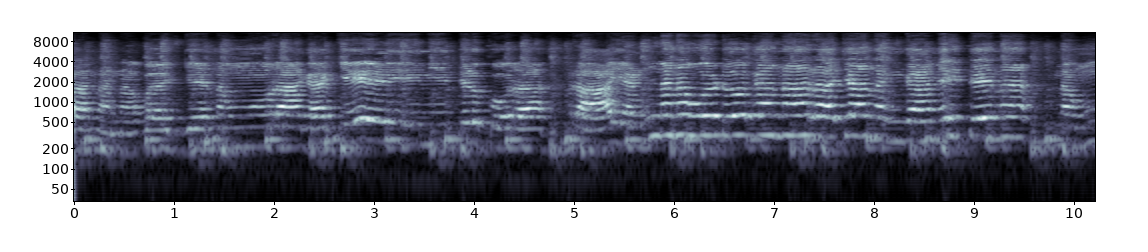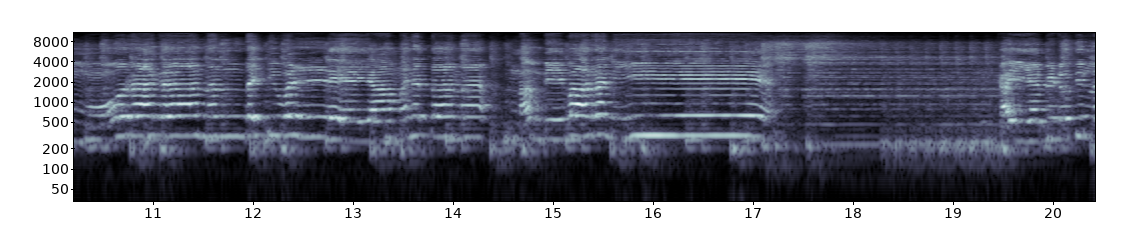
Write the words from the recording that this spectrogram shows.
ನನ್ನ ಬಗ್ಗೆ ನಮ್ಮೂರಾಗ ಕೇಳಿ ನೀ ತಿಳ್ಕೋರ. ರಾಯಣ್ಣನ ಹುಡುಗನ ರಾಜ ನಂಗ ಮೆರಿತೇನ. ನಮ್ಮೂರಾಗ ನಂದತಿ ಒಳ್ಳೆಯ ಮನೆತನ. ನಂಬಿ ಬಾರ ನೀ. ಕೈಯ ಬಿಡುದಿಲ್ಲ.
